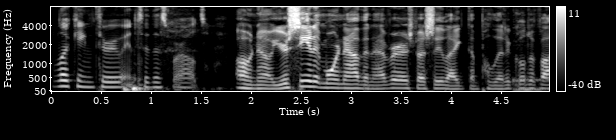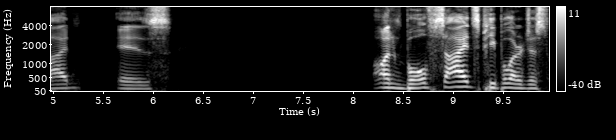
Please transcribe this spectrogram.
looking through into this world. Oh no, you're seeing it more now than ever, especially like the political divide is on both sides. People are just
